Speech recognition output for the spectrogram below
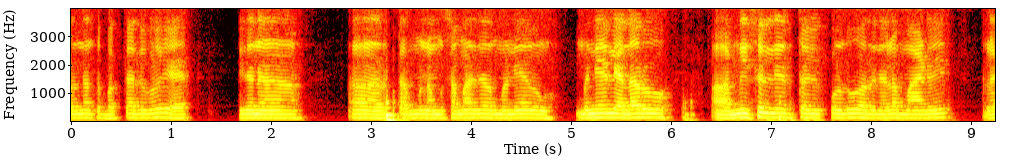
ಬಂದಂತ ಭಕ್ತಾದಿಗಳಿಗೆ ಇದನ್ನ ತಮ್ಮ ನಮ್ಮ ಸಮಾಜದ ಮನೆಯ ಮನೆಯಲ್ಲಿ ಎಲ್ಲರೂ ಮೀಸಲು ನೀರು ತೆಗೆದುಕೊಂಡು ಅದನ್ನೆಲ್ಲ ಮಾಡಿ ಎಲ್ಲ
